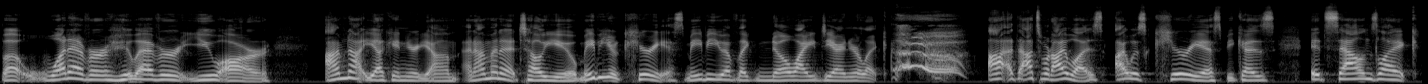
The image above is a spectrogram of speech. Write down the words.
But whatever, whoever you are, I'm not yucking your yum. And I'm going to tell you maybe you're curious. Maybe you have like no idea and you're like, I, that's what I was. I was curious because it sounds like.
